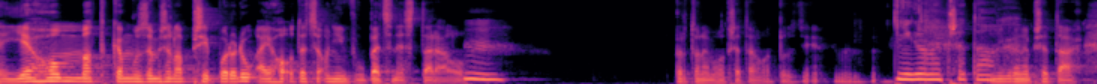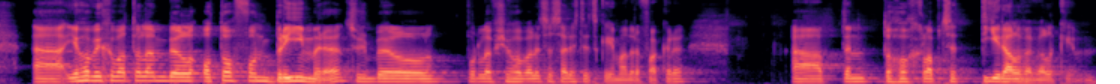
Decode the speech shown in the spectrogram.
Jeho matka mu zemřela při porodu a jeho otec se o něj vůbec nestaral. Hmm. Proto nemohl přetahovat později. Nikdo nepřetáhl. Nikdo nepřetáh. A jeho vychovatelem byl Otto von Bremer, což byl podle všeho velice sadistický motherfucker. A ten toho chlapce týral ve velkým.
